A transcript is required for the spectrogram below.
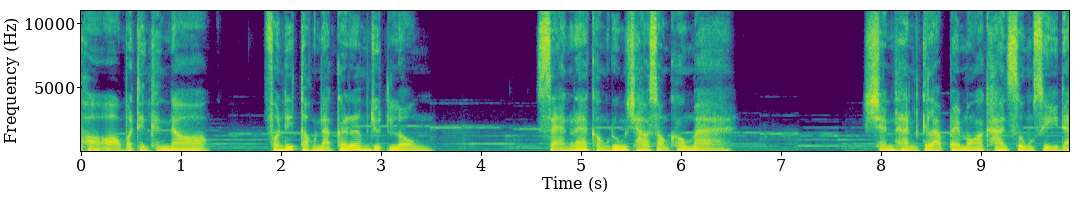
พอออกมาถึงข้างนอก ฝนที่ตกหนักก็เริ่มหยุดลง แสงแรกของรุ่งเช้าส่องเข้ามา ฉันหันกลับไปมองอาคารสูงสีด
